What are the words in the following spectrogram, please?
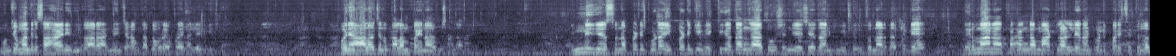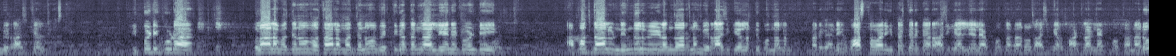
ముఖ్యమంత్రి సహాయ నిధి ద్వారా అందించడం గతంలో ఎప్పుడైనా జరిగిందా? పోనీ ఆలోచన తలంపైన వచ్చిందా? ఇన్ని చేస్తున్నప్పటికీ కూడా ఇప్పటికీ వ్యక్తిగతంగా దూషణ చేసేదానికి మీరు దిగుతున్నారు తప్పితే నిర్మాణాత్మకంగా మాట్లాడలేనటువంటి పరిస్థితుల్లో మీరు రాజకీయాలు చేస్తారు ఇప్పటికి కూడా కులాల మధ్యనో మతాల మధ్యనో వ్యక్తిగతంగా లేనటువంటి అబద్ధాలు నిందలు వేయడం ద్వారా మీరు రాజకీయాలు లబ్ధి పొందాలనుకుంటున్నారు కానీ వాస్తవానికి దగ్గరగా రాజకీయాలు చేయలేకపోతున్నారు రాజకీయాలు మాట్లాడలేకపోతున్నారు.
